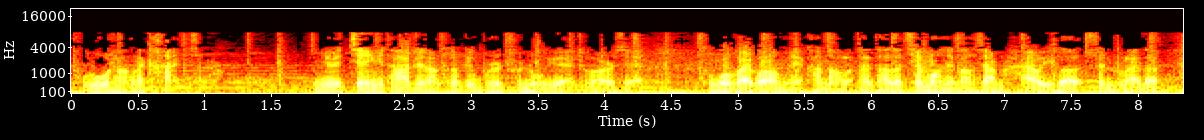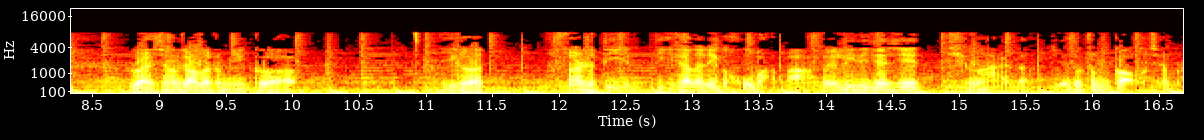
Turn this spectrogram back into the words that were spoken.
土路上来看一下，因为鉴于它这辆车并不是纯种越野车，而且通过外观我们也看到了，在它的前保险杠下面还有一个伸出来的软橡胶的这么一个。一个算是底底下的一个护板吧，所以离地间隙挺矮的，也就这么高前面，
